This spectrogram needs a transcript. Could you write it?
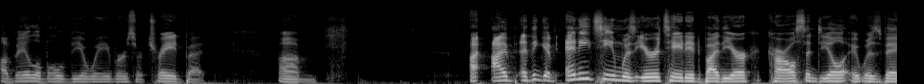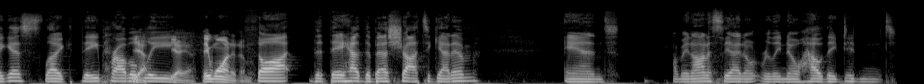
available via waivers or trade. But um, I, I I think if any team was irritated by the Erik Karlsson deal, it was Vegas. Like they probably yeah, yeah. They wanted him. thought that they had the best shot to get him, and I mean, honestly, I don't really know how they didn't,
